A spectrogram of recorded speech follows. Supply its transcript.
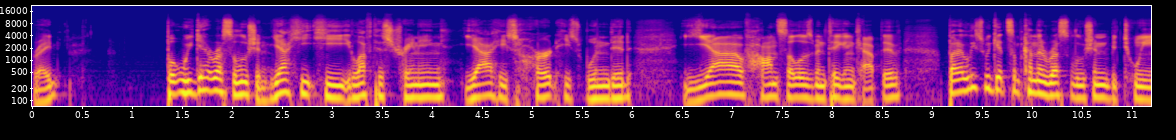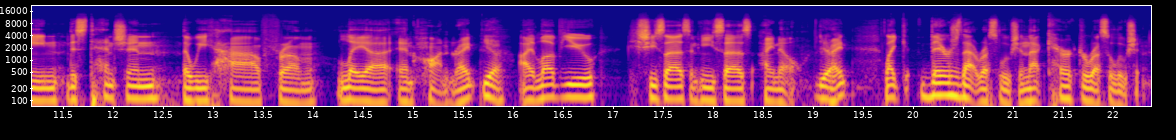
right? But we get resolution. Yeah, he he left his training. Yeah, he's hurt. He's wounded. Yeah, Han Solo's been taken captive. But at least we get some kind of resolution between this tension that we have from Leia and Han, right? Yeah. I love you. She says, and he says, I know. Yeah. Right? Like there's that resolution, that character resolution.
